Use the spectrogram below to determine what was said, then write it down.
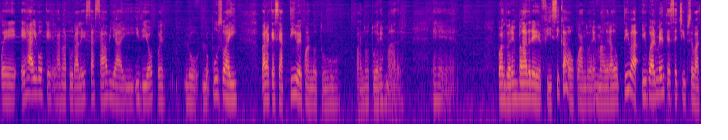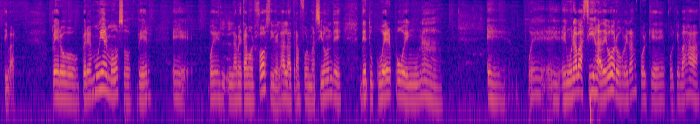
pues es algo que la naturaleza sabia y, Dios pues lo, puso ahí para que se active cuando tú, cuando tú eres madre. Eh, cuando eres madre física o cuando eres madre adoptiva, igualmente ese chip se va a activar. Pero, pero es muy hermoso ver eh, pues la metamorfosis, ¿verdad? la transformación de, tu cuerpo en una, eh, pues, en una vasija de oro, ¿verdad? Porque, porque vas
